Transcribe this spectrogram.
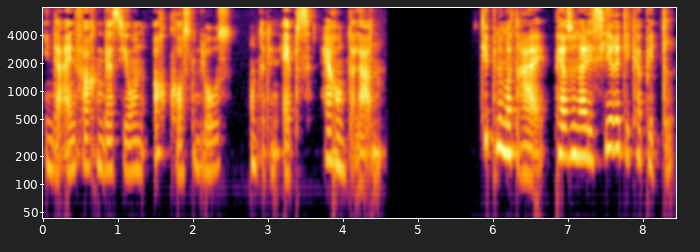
in der einfachen Version auch kostenlos unter den Apps herunterladen. Tipp Nummer drei: Personalisiere die Kapitel.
